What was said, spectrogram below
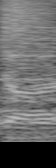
thought.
